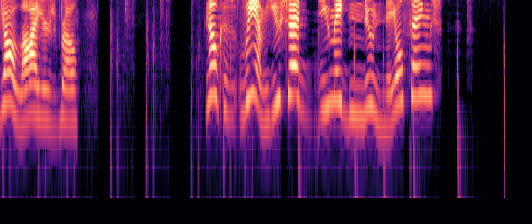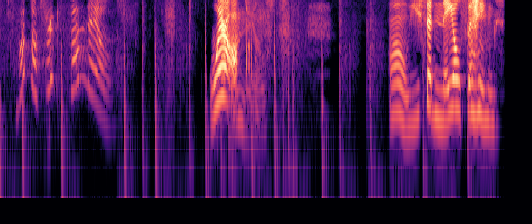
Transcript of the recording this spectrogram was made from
Y'all liars, bro. No, cause Liam, you said you made new nail things. What the frick thumbnail? Where are? nails? Oh, you said nail things.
